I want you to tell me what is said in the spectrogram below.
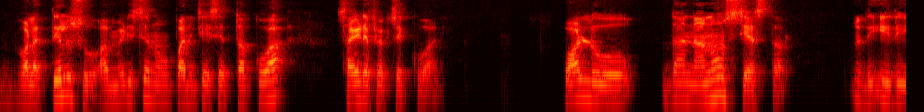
వాళ్ళకి తెలుసు ఆ మెడిసిన్ పనిచేసే తక్కువ సైడ్ ఎఫెక్ట్స్ ఎక్కువ అని. వాళ్ళు దాన్ని అనౌన్స్ చేస్తారు. ఇది ఇది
